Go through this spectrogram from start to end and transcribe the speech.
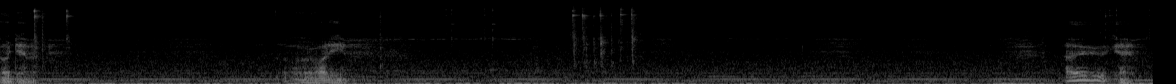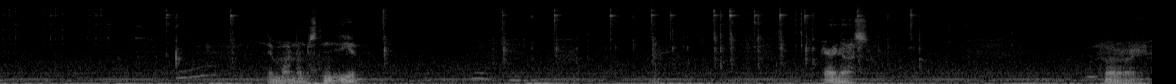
God damn it. Alrighty. Okay. Never mind, I'm just an idiot. Very nice. Alrighty.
